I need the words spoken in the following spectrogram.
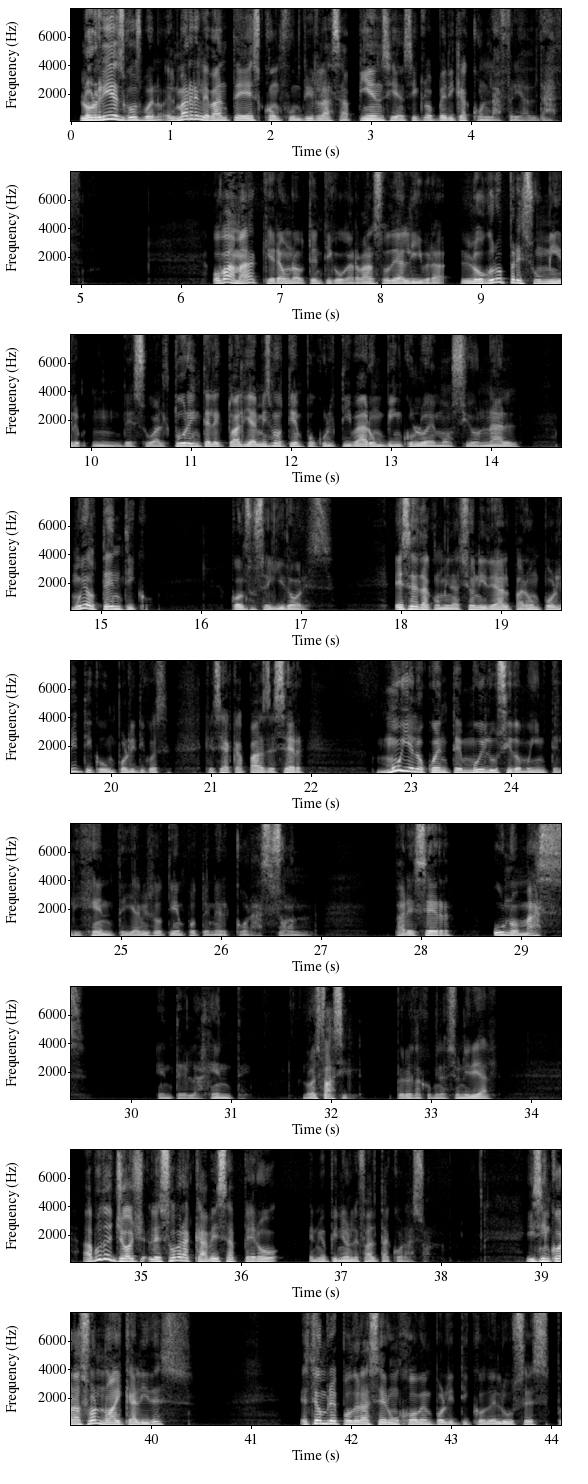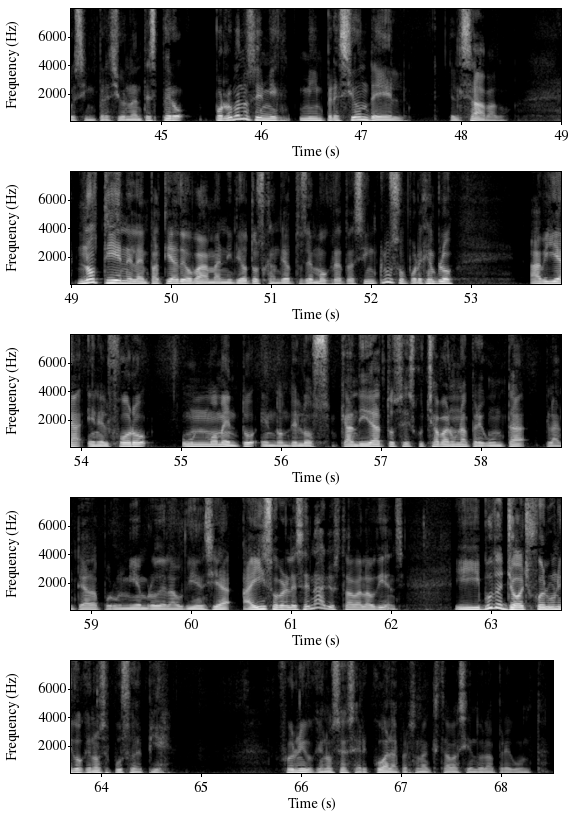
Los riesgos, bueno, el más relevante es confundir la sapiencia enciclopédica con la frialdad. Obama, que era un auténtico garbanzo de a libra, logró presumir mm, de su altura intelectual y al mismo tiempo cultivar un vínculo emocional muy auténtico con sus seguidores. Esa es la combinación ideal para un político, un político que sea capaz de ser muy elocuente, muy lúcido, muy inteligente y al mismo tiempo tener corazón, parecer uno más entre la gente. No es fácil, pero es la combinación ideal. A Buda George le sobra cabeza, pero en mi opinión le falta corazón. Y sin corazón no hay calidez. Este hombre podrá ser un joven político de luces pues impresionantes, pero por lo menos en mi, mi impresión de él, el sábado, no tiene la empatía de Obama ni de otros candidatos demócratas. Incluso, por ejemplo, había en el foro un momento en donde los candidatos escuchaban una pregunta planteada por un miembro de la audiencia. Ahí sobre el escenario estaba la audiencia. Y Buda George fue el único que no se puso de pie. Fue el único que no se acercó a la persona que estaba haciendo la pregunta.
